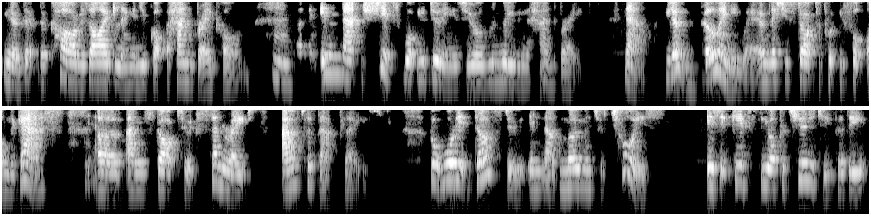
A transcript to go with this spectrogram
you know, the, the car is idling and you've got the handbrake on. Hmm. In that shift, what you're doing is you're removing the handbrake. Now, you don't go anywhere unless you start to put your foot on the gas yeah. uh, and start to accelerate out of that place. But what it does do in that moment of choice is it gives the opportunity for the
